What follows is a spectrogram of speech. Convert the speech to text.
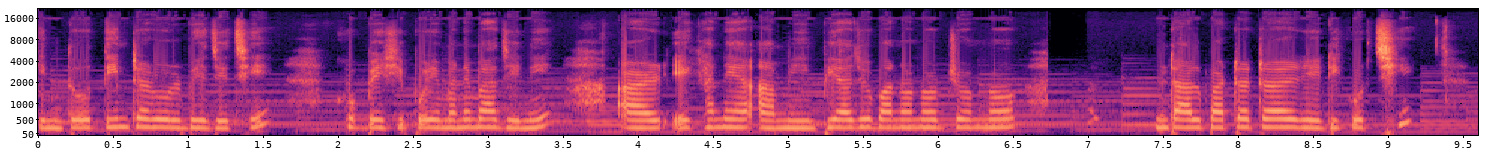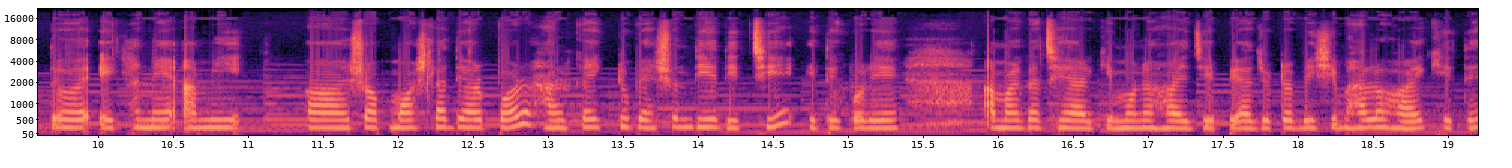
কিন্তু তিনটা রোল ভেজেছি। খুব বেশি পরিমাণে ভাজিনি। আর এখানে আমি পেঁয়াজও বানানোর জন্য ডাল বাটাটা রেডি করছি। তো এখানে আমি সব মশলা দেওয়ার পর হালকা একটু বেসন দিয়ে দিচ্ছি। এতে করে আমার কাছে আর কি মনে হয় যে পেঁয়াজটা বেশি ভালো হয় খেতে।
